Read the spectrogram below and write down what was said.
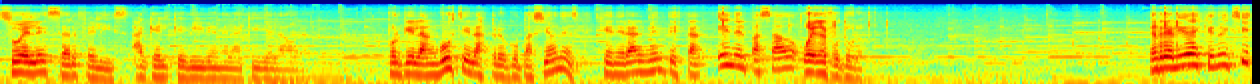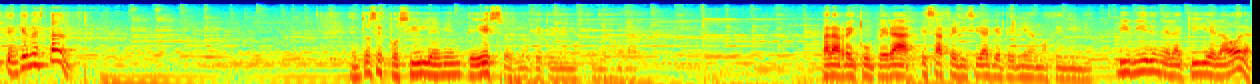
suele ser feliz aquel que vive en el aquí y el ahora. Porque la angustia y las preocupaciones generalmente están en el pasado o en el futuro. En realidad es que no existen, que no están. Entonces posiblemente eso es lo que tenemos que mejorar. Para recuperar esa felicidad que teníamos de niño. Vivir en el aquí y el ahora.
